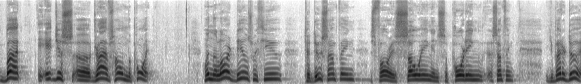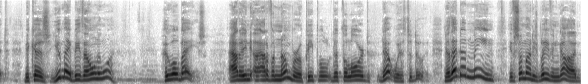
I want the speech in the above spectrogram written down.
But it just uh, drives home the point. When the Lord deals with you to do something as far as sowing and supporting something, you better do it because you may be the only one who obeys out of, out of a number of people that the Lord dealt with to do it. Now, that doesn't mean if somebody's believing God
